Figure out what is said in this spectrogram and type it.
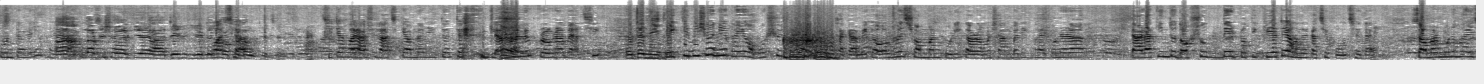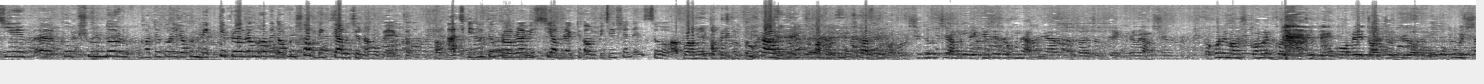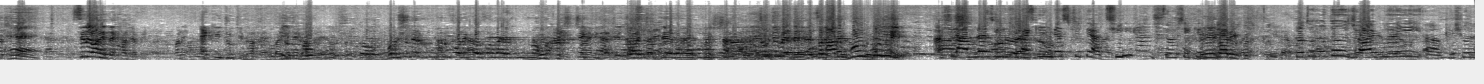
কোনটারে আপনার বিষয়ে আর কি যে ইয়েটা আচ্ছা। কথাটা উঠেছে। যেটা হয় আসলে আজকে আমরা যেহেতু একটা প্রোগ্রামে আছি ওটা নিয়ে ব্যক্তি বিষয় নিয়ে ভাই অবশ্যই থাকে। আমি এটা অলওয়েজ সম্মান করি কারণ আমার সাংবাদিক ভাই বোনেরা তারা কিন্তু দর্শকদের প্রতিক্রিয়াটাই আমাদের কাছে পৌঁছে দেয়। তো আমার মনে হয় যে খুব সুন্দর হঠাৎ করে যখন ব্যক্তি প্রোগ্রাম হবে তখন সব ব্যক্তি আলোচনা হবে একদম আজকে যেহেতু প্রোগ্রাম এসেছি আমরা একটা কম্পিটিশনে সো আপু আমি একটা প্রশ্ন করি। সেটা হচ্ছে আমরা দেখি যে যখন আপনি আর এখানে আসেন তখনই মানুষ কমেন্ট করে যে যে কবে জয় চৌধুরী এবং অপু বিশ্বাস হ্যাঁ। সিনেমায় দেখা যাবে মানে একই জুটি ভাষায় ভাবে। তো ভবিষ্যতে এরকম কোন পরিকল্পনা এরকম আসছে কিনা? যে জয় চৌধুরী এবং অপু জুটি বেঁধে আমি ভুল করি। আসলে আমরা যেহেতু একই ইন্ডাস্ট্রিতে আছি তো সেক্ষেত্রে প্রথমত জয় ভাই আহ, ভীষণ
